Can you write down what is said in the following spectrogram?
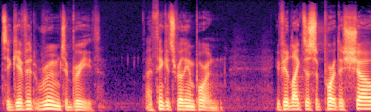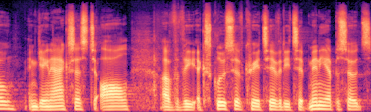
to give it room to breathe. I think it's really important. If you'd like to support the show and gain access to all of the exclusive Creativity Tip mini episodes,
